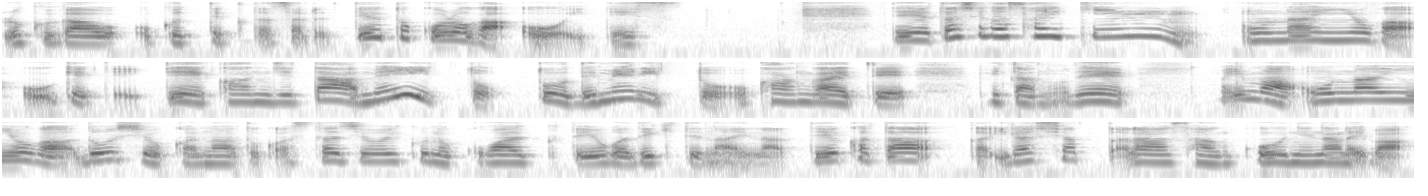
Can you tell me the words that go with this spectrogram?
録画を送ってくださるっていうところが多いです。で私が最近オンラインヨガを受けていて感じたメリットとデメリットを考えてみたので今オンラインヨガどうしようかなとかスタジオ行くの怖くてヨガできてないなっていう方がいらっしゃったら参考になれば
